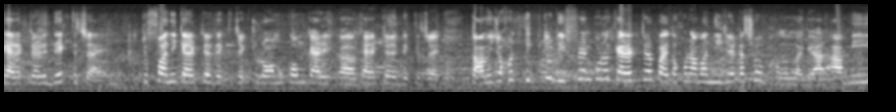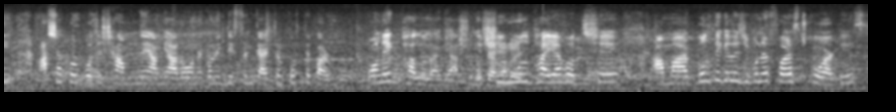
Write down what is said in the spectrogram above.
ক্যারেক্টারে দেখতে চায়। একটু ফানি ক্যারেক্টার দেখতে চায় একটু রম রমকম ক্যারেক্টারে দেখতে চায়। তো আমি যখন একটু ডিফারেন্ট কোনো ক্যারেক্টার পাই তখন আমার নিজের কাছেও ভালো লাগে। আর আমি আশা করব যে সামনে আমি আরও অনেক অনেক ডিফারেন্ট ক্যারেক্টার করতে পারব। অনেক ভালো লাগে আসলে। শিমুল ভাইয়া হচ্ছে আমার বলতে গেলে জীবনের ফার্স্ট কো আর্টিস্ট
